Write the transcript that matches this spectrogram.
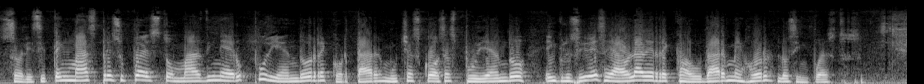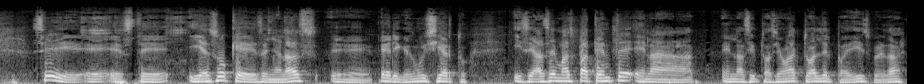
soliciten más presupuesto, más dinero, pudiendo recortar muchas cosas, pudiendo, inclusive se habla de recaudar mejor los impuestos. Sí, eh, este, y eso que señalas, eh, Eric, es muy cierto, y se hace más patente en la, en la situación actual del país, ¿verdad?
